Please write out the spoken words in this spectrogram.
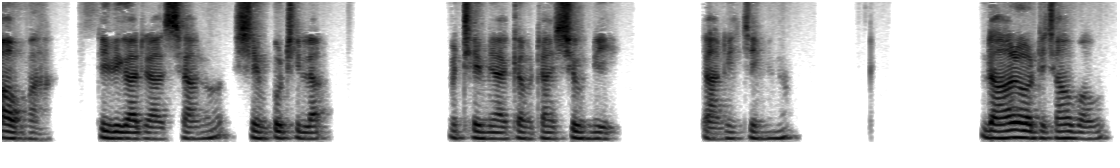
အောက်မှာဒီဝိကတရာဆရာတော်ရှင်ပုထိလမထေမြတ်ကမ္မထရှုနည်းဒါလေးကြည့်မယ်နော်ဒါကတော့တခြားပါဘူး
